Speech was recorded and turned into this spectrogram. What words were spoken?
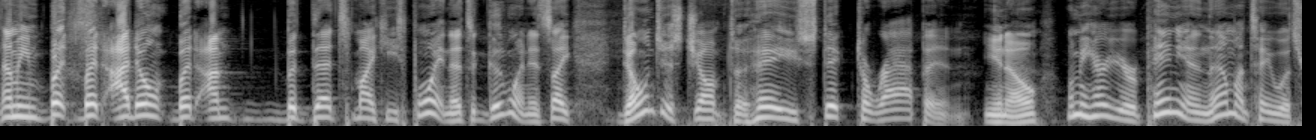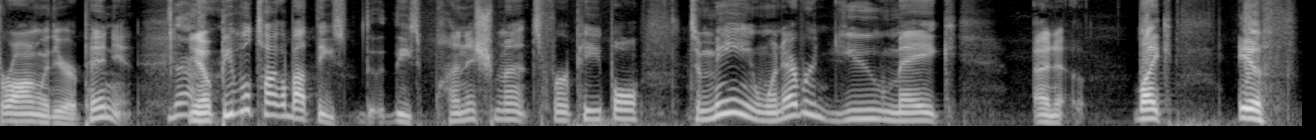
I mean, but but I don't. But I'm. But that's Mikey's point. That's a good one. It's like don't just jump to hey, stick to rapping. You know, let me hear your opinion, and then I'm gonna tell you what's wrong with your opinion. Yeah. You know, people talk about these these punishments for people. To me, whenever you make an like if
